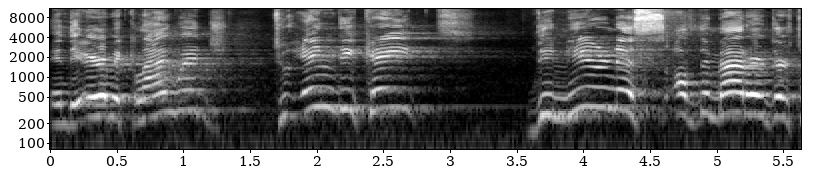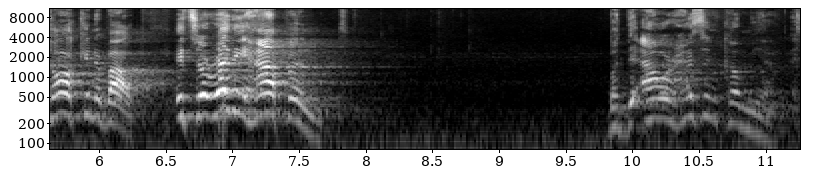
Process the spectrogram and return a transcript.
in the Arabic language to indicate the nearness of the matter they're talking about. It's already happened. But the hour hasn't come yet.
